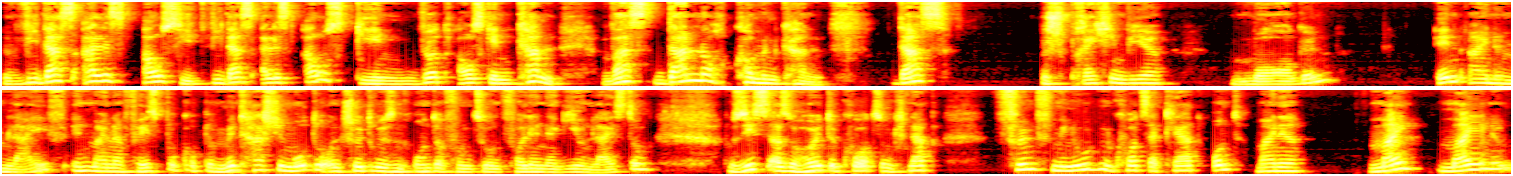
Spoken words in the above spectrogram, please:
wie das alles aussieht, wie das alles ausgehen wird, ausgehen kann, was dann noch kommen kann, das besprechen wir morgen in einem Live in meiner Facebook-Gruppe mit Hashimoto und Schilddrüsenunterfunktion voll Energie und Leistung. Du siehst also heute kurz und knapp fünf Minuten kurz erklärt und meine, mein, meine,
